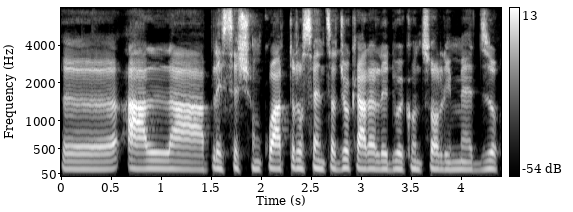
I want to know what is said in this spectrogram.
eh, alla PlayStation 4 senza giocare alle due console in mezzo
